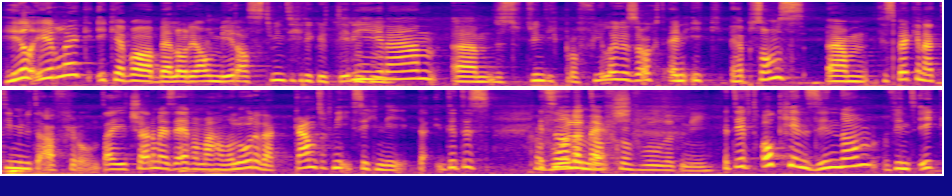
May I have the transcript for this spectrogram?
heel eerlijk, ik heb bij L'Oréal meer dan 20 recruteringen gedaan, ehm, dus 20 profielen gezocht. En ik heb soms ehm, gesprekken na 10 minuten afgerond. Dat HR mij zei van, maar Hannelore, dat kan toch niet? Ik zeg, nee, dat- dit is... het of match. gevoel het niet. Het heeft ook geen zin dan, vind ik,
